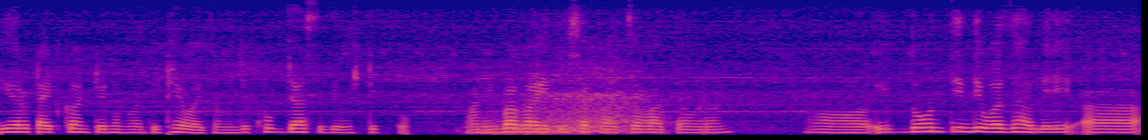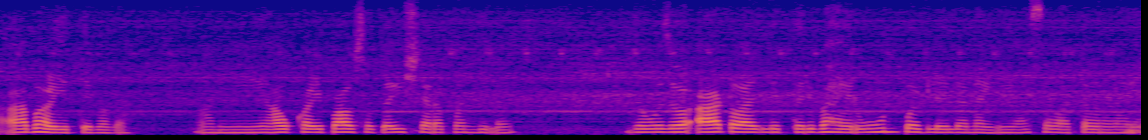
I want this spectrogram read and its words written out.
एअरटाईट कंटेनरमध्ये ठेवायचा. म्हणजे खूप जास्त दिवस टिकतो. आणि बघा इथे सकाळचं वातावरण एक दोन तीन दिवस झाले आभाळ येते बघा. आणि अवकाळी पावसाचा इशारा पण दिला आहे जवळजवळ आठ वाजले तरी बाहेर ऊन पडलेलं नाही असं वातावरण आहे.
